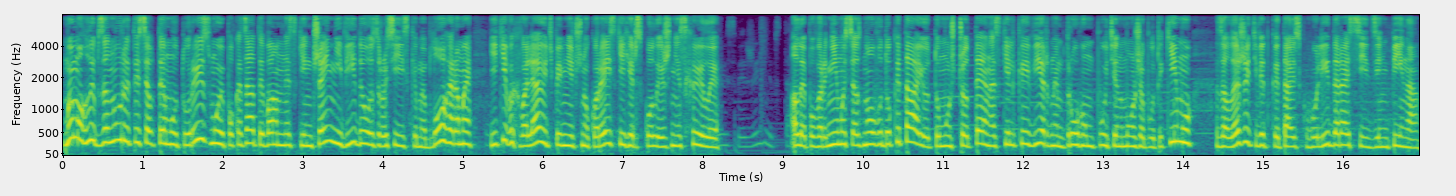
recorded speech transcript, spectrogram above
Ми могли б зануритися в тему туризму і показати вам нескінченні відео з російськими блогерами, які вихваляють північнокорейські гірськолижні схили. Але повернімося знову до Китаю, тому що те, наскільки вірним другом Путін може бути Кіму, залежить від китайського лідера Сі Цзіньпіна.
